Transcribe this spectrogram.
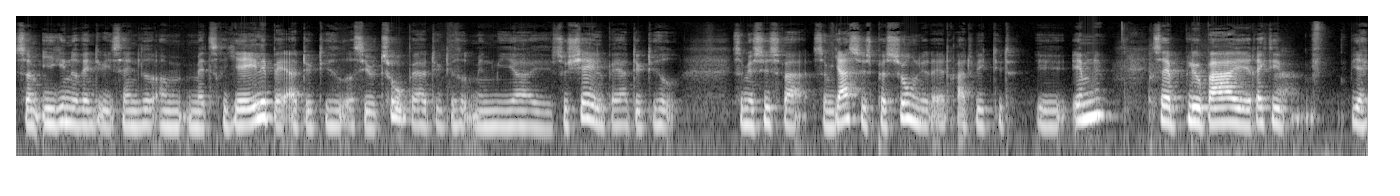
som ikke nødvendigvis handlede om materiale bæredygtighed og CO2-bæredygtighed, men mere øh, social bæredygtighed. som jeg synes var, som jeg synes personligt er et ret vigtigt øh, emne. Så jeg blev bare øh, rigtig ja,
